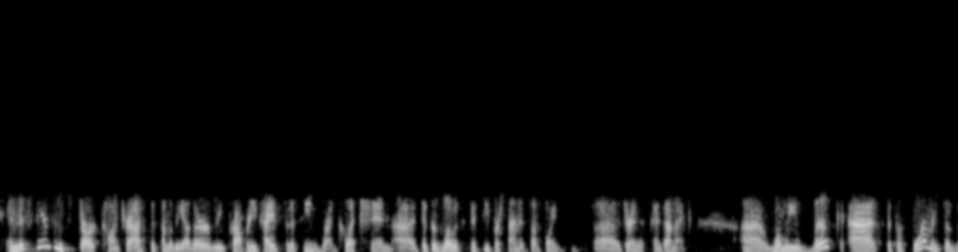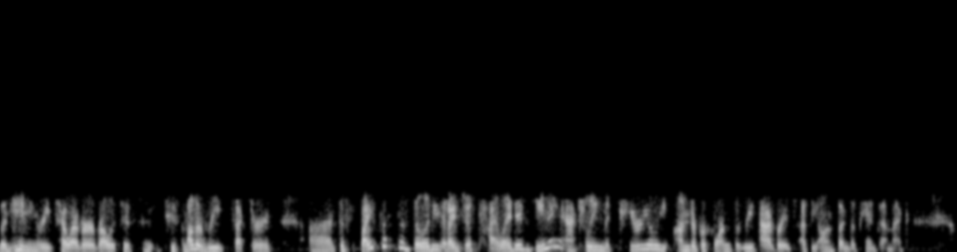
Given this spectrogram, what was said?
And this stands in stark contrast to some of the other REIT property types that have seen rent collection uh, dip as low as 50% at some point uh, during this pandemic. Uh, when we look at the performance of the gaming REITs, however, relative to, to some other REIT sectors, uh, despite the stability that I just highlighted, gaming actually materially underperformed the REIT average at the onset of the pandemic.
